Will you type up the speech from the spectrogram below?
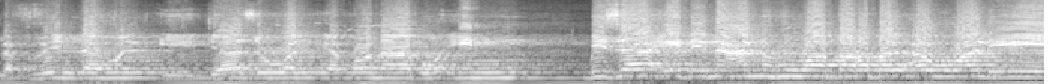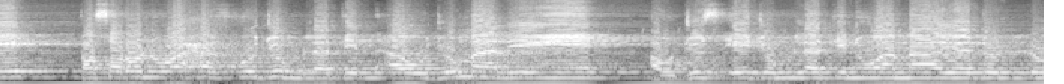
لفظ له الإيجاز والإطناب إن بزائد عنه وضرب الأول قصر وحذف جملة أو جمل أو جزء جملة وما يدل.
